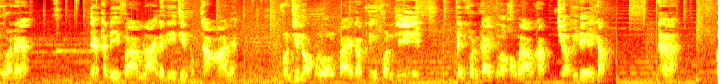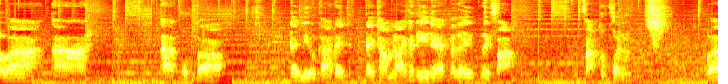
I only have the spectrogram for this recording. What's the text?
ตัวนะเนี่ยคดีความหลายคดีที่ผมทำมาเนี่ย คนที่หลอกลวงไปก็คือคนที่ เป็นคนใกล้ตัวของเราครับ เชื่อพี่เดครับนะเพราะว่าอ่าอ่าผมก็ได้มีโอกาสได้ได้ทำหลายคดีนะก็เลยเลยฝากฝากทุกคนว่า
